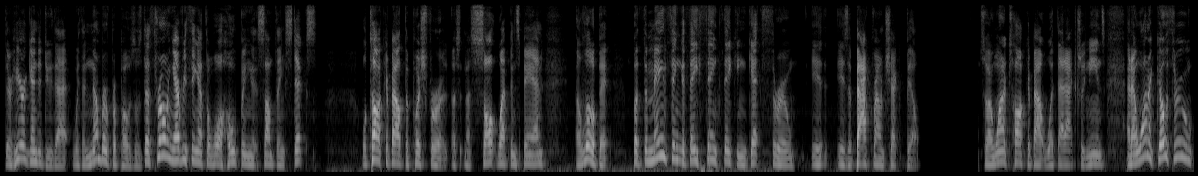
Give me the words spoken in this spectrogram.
They're here again to do that with a number of proposals. They're throwing everything at the wall, hoping that something sticks. We'll talk about the push for a, an assault weapons ban a little bit, but the main thing that they think they can get through is, is a background check bill. So I want to talk about what that actually means, and I want to go through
